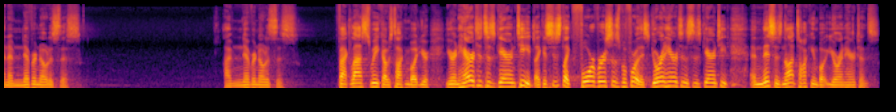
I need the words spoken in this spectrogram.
and I've never noticed this. I've never noticed this. In fact, last week I was talking about your, your inheritance is guaranteed. Like it's just like four verses before this. Your inheritance is guaranteed. And this is not talking about your inheritance.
